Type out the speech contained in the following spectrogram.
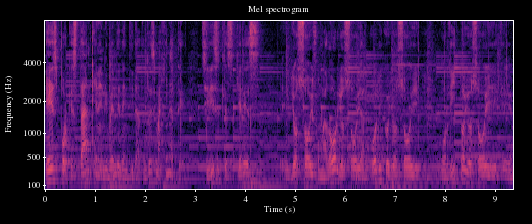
es porque están en el nivel de identidad. Entonces imagínate, si dices que eres, eh, yo soy fumador, yo soy alcohólico, yo soy gordito, yo soy... Em,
